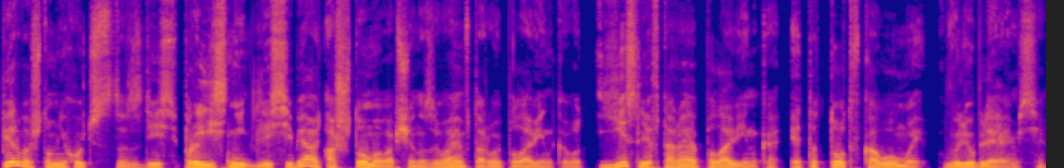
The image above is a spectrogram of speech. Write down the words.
Первое, что мне хочется здесь прояснить для себя, а что мы вообще называем второй половинкой. Вот если вторая половинка – это тот, в кого мы влюбляемся,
